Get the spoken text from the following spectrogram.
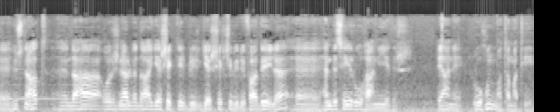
E, Hüsnü Hat e, daha orijinal ve daha gerçekçi bir, gerçekçi bir ifadeyle e, hendese-i ruhaniyedir. Yani ruhun matematiği.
